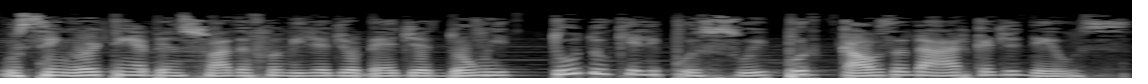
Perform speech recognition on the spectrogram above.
O Senhor tem abençoado a família de Obed-Edom e tudo o que ele possui por causa da arca de Deus.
